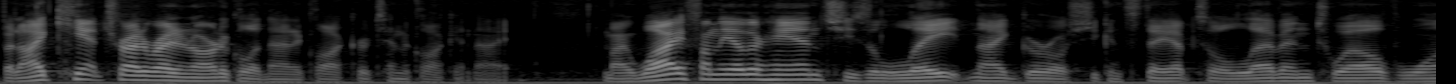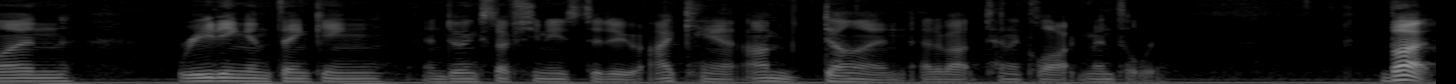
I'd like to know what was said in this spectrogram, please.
But I can't try to write an article at 9 o'clock or 10 o'clock at night. My wife, on the other hand, she's a late night girl. She can stay up till 11, 12, 1, reading and thinking and doing stuff she needs to do. I can't. I'm done at about 10 o'clock mentally. But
